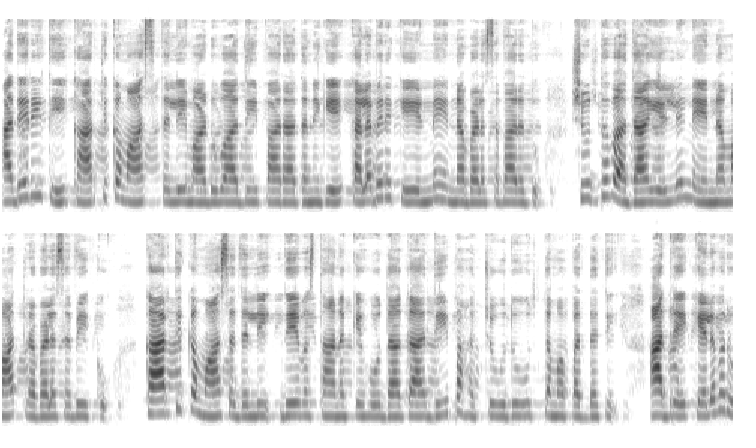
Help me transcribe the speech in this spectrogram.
ಅದೇ ರೀತಿ ಕಾರ್ತಿಕ ಮಾಸದಲ್ಲಿ ಮಾಡುವ ದೀಪಾರಾಧನೆಗೆ ಕಲಬೆರಕೆ ಎಣ್ಣೆಯನ್ನ ಬಳಸಬಾರದು. ಶುದ್ಧವಾದ ಎಳ್ಳೆಣ್ಣೆಯನ್ನು ಮಾತ್ರ ಬಳಸಬೇಕು. ಕಾರ್ತಿಕ ಮಾಸದಲ್ಲಿ ದೇವಸ್ಥಾನಕ್ಕೆ ಹೋದಾಗ ದೀಪ ಹಚ್ಚುವುದು ಉತ್ತಮ ಪದ್ಧತಿ. ಆದರೆ ಕೆಲವರು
